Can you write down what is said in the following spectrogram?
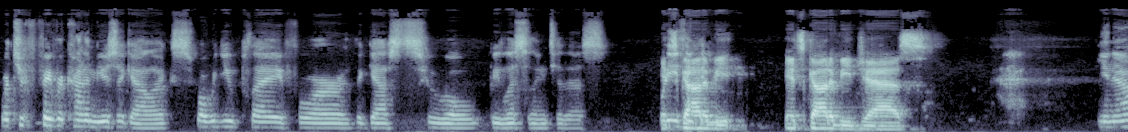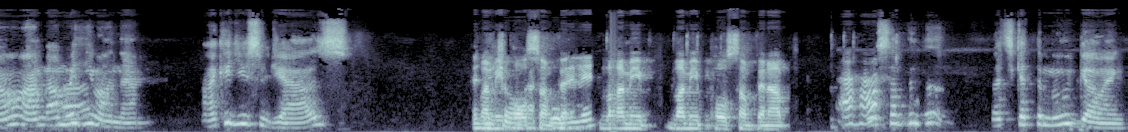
What's your favorite kind of music, Alex? What would you play for the guests who will be listening to this? What do It's you think got to be it's got to be jazz. You know, I'm I'm with you on that. I could use some jazz. Can Let me pull something. Let me let me pull something up. Uh-huh. Well, something good. Let's get the mood going.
